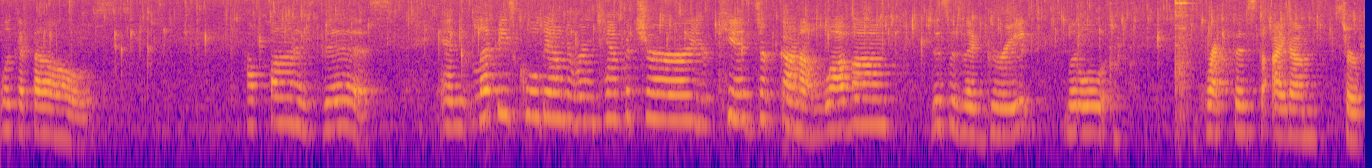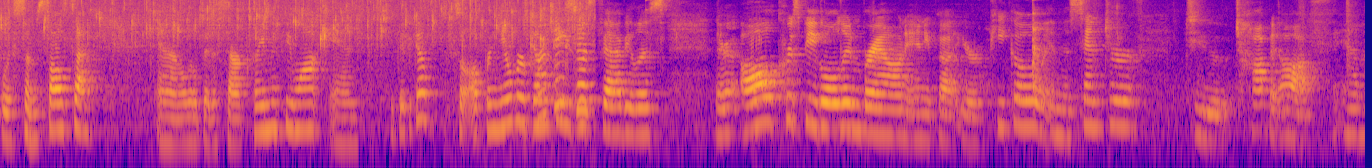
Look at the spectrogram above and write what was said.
Look at those. How fun is this? And let these cool down to room temperature. Your kids are gonna love them. This is a great little breakfast item served with some salsa and a little bit of sour cream if you want and you're good to go. So I'll bring you over. Don't these look fabulous. They're all crispy golden brown and you've got your pico in the center to top it off. And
